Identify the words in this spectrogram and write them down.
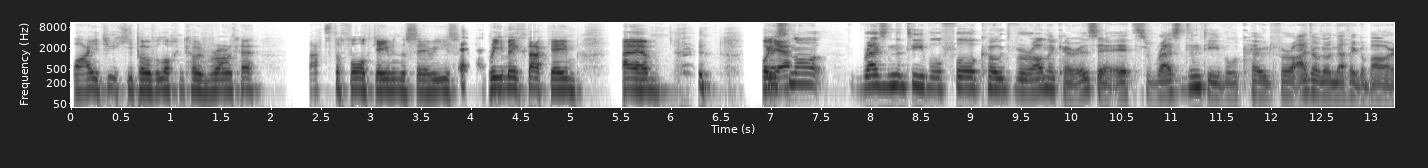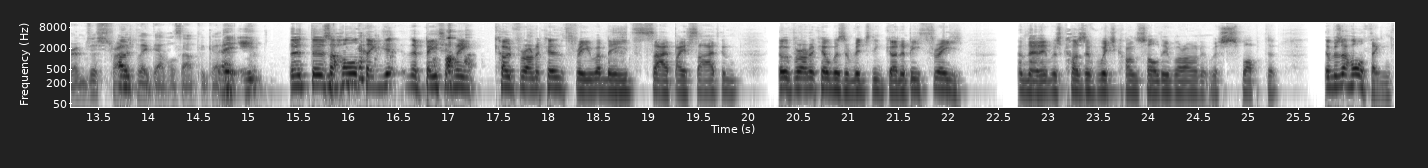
why do you keep overlooking Code Veronica? That's the fourth game in the series. Remake that game. Um, but it's yeah, not Resident Evil 4 Code Veronica, is it? It's Resident Evil Code for. I don't know nothing about her. I'm just trying Oh, to play devil's advocate. It- it- there, there's a whole thing that basically Code Veronica and three were made side by side, and Code Veronica was originally going to be three, and then it was because of which console they were on, it was swapped. There was a whole thing,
